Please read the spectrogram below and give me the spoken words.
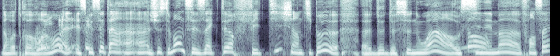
dans votre roman. Est-ce que c'est un, un, justement un de ces acteurs fétiches un petit peu de, de ce noir au cinéma français?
